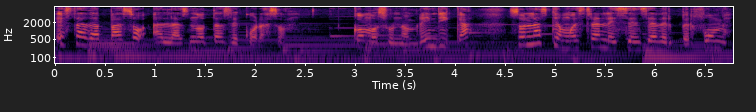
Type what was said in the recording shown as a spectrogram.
esta da paso a las notas de corazón. Como su nombre indica, son las que muestran la esencia del perfume.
